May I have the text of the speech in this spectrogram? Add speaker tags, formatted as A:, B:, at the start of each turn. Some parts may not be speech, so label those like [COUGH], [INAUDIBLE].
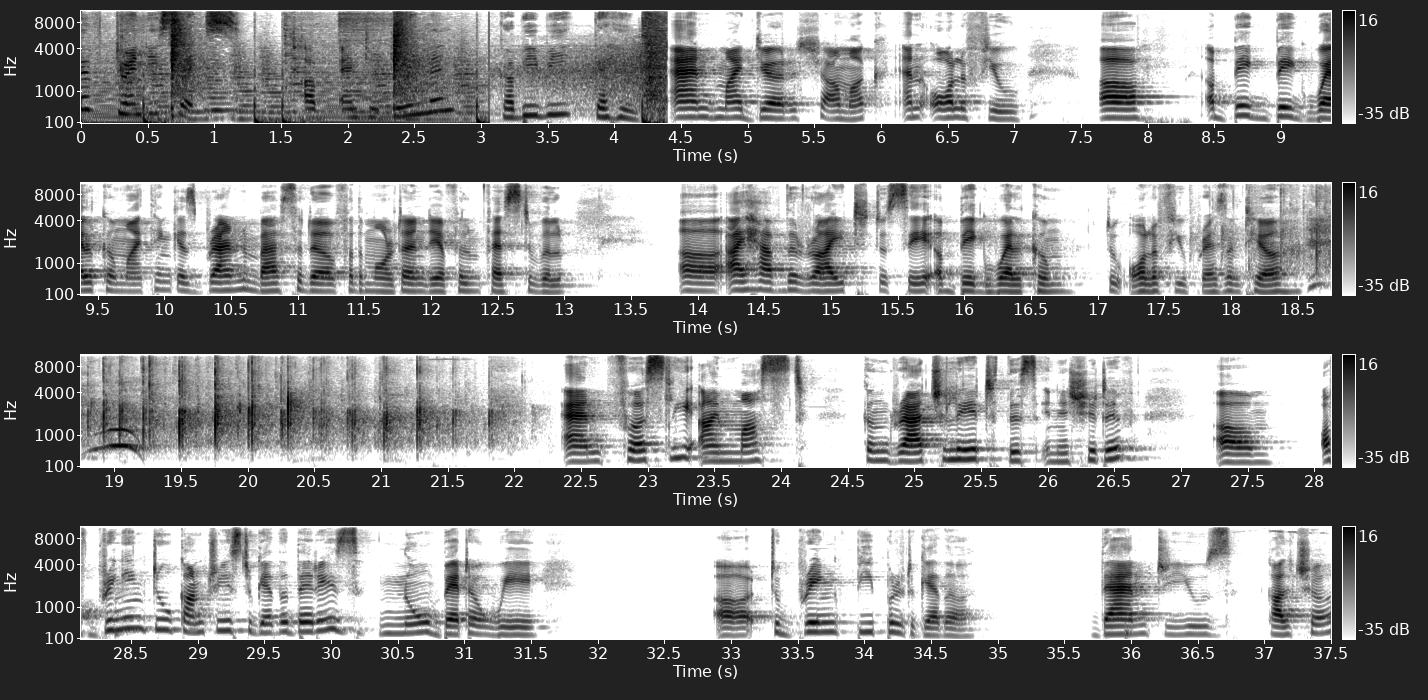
A: Live 26. Ab entertainment kabhi bhi kahin.
B: and my dearest Shamak and all of you. Uh, a big, big welcome, I think, as brand ambassador for the Malta India Film Festival. Uh, I have the right to say a big welcome to all of you present here. and firstly, I must congratulate this initiative um, of bringing two countries together. There is no better way uh, to bring people together than to use culture.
